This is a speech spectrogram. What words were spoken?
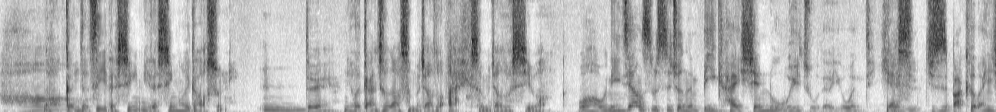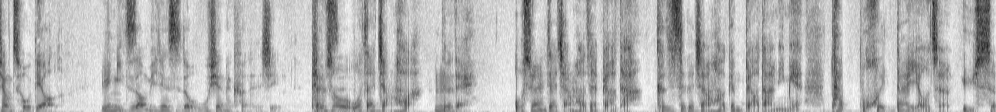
哦。然后跟着自己的心，你的心会告诉你，嗯，对，你会感受到什么叫做爱，什么叫做希望。哇，你这样是不是就能避开先入为主的一个问题？因为你其实把刻板印象抽掉了，因为你知道每件事都有无限的可能性。比如说我在讲话，对不对？我虽然在讲话，在表达，可是这个讲话跟表达里面，它不会带有着预设。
